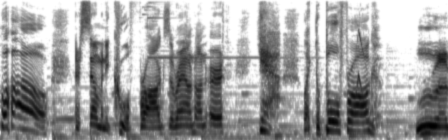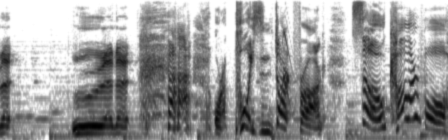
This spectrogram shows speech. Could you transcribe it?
Whoa, there's so many cool frogs around on Earth. Yeah, like the bullfrog. Rabbit. Or a poison dart frog. So colorful.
